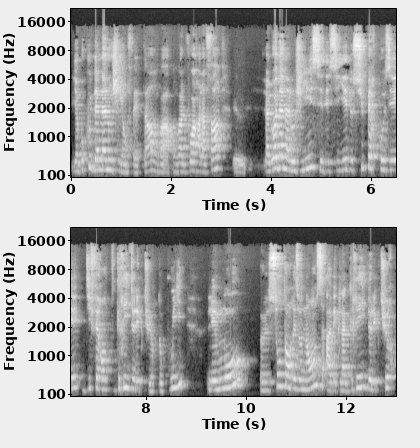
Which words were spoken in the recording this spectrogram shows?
il y a beaucoup d'analogies en fait. Hein, on va on va le voir à la fin la loi d'analogie, c'est d'essayer de superposer différentes grilles de lecture. Donc oui, les mots euh, sont en résonance avec la grille de lecture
